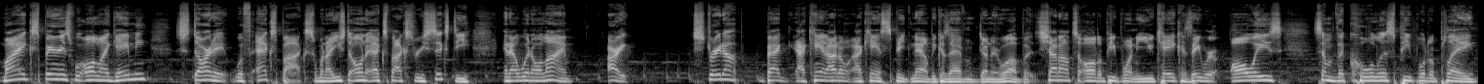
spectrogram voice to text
my experience with online gaming started with Xbox when I used to own an Xbox 360 and I went online. All right, straight up back I can't I don't I can't speak now because I haven't done it well, but shout out to all the people in the UK because they were always some of the coolest people to play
